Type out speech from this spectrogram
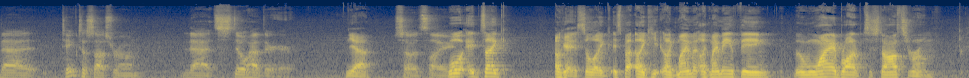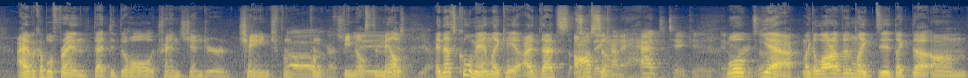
that take testosterone that still have their hair. Yeah. So it's like, Well, it's like, okay, so like it's like like my like my main thing, why I brought up testosterone. I have a couple of friends that did the whole transgender change from Oh, from gotcha. females Yeah, to yeah, males, yeah, and that's cool, man. Like, hey, I, that's so awesome. they kind of had to take it. Well, to, yeah, like a lot of them like did like the um,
